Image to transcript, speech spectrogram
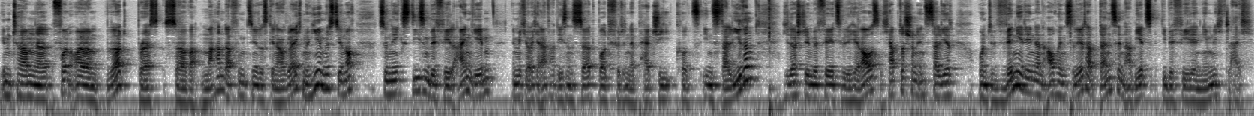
im Terminal von eurem WordPress Server machen. Da funktioniert das genau gleich. Nur hier müsst ihr noch zunächst diesen Befehl eingeben, nämlich euch einfach diesen Certbot für den Apache kurz installieren. Ich lösche den Befehl jetzt wieder hier raus. Ich habe das schon installiert und wenn ihr den dann auch installiert habt, dann sind ab jetzt die Befehle nämlich gleich.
